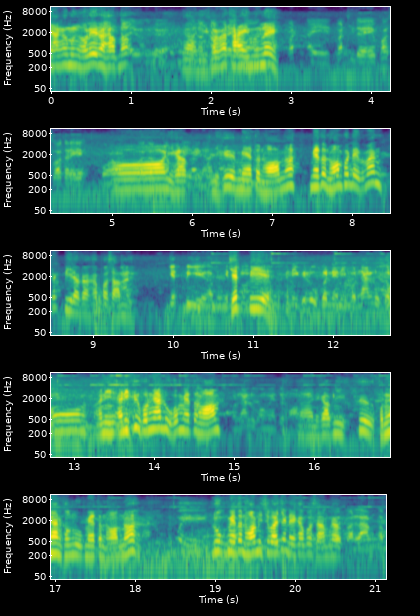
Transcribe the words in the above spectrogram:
ย่างกับมึงเอาเลยนะครับเนาะอ่านี่เขามาไทยมึงเลยวัดไอ้วัดที่ใดพ่อสอทะเลอ๋อนี่ครับอันนี้คือแม่ต้นหอมเนาะแม่ต้นหอมเพิ่นได้ประมาณจักปีแล้วก็ครับพอสามเนี่ย เจ็ดปีครับเจ็ดปี อันนี้คือลูกเพิ่นเนี่ยนี่ผลงานลูกเพิ่นโอ้อันนี้ อันนี้คือผลงานลูกของแม่ต้นหอม ผลงานลูกของแม่ต้นหอม อ่า นี่ครับ นี่คือผลงานของลูกแม่ต้นหอมเนาะ ลูกแม่ต้นหอมนี่ชื่อว่าจังไดครับพอสามครับ สอนรามครับ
